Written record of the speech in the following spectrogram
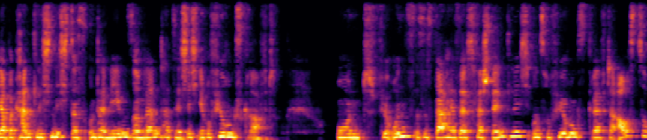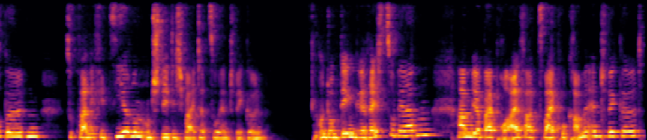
ja bekanntlich nicht das Unternehmen, sondern tatsächlich ihre Führungskraft. Und für uns ist es daher selbstverständlich, unsere Führungskräfte auszubilden, zu qualifizieren und stetig weiterzuentwickeln. Und um denen gerecht zu werden, haben wir bei ProAlpha zwei Programme entwickelt.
